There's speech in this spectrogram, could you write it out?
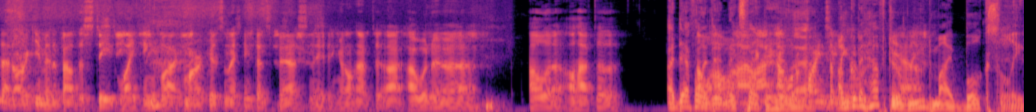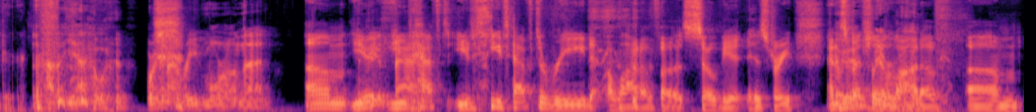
I've never heard that argument about the state liking black markets, and I think that's fascinating. I'll have to. I, I want to. Uh, I'll. Uh, I'll have to. I definitely I'll- didn't I'll- expect I, to hear wanna that. I'm going to have to yeah. read my books later. How do- yeah, where can I read more on that? Um, you, you'd have to you'd, you'd have to read a lot of uh, Soviet history, and especially a lot of um,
